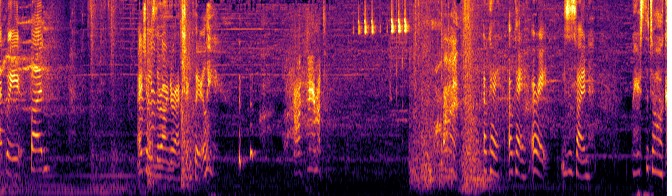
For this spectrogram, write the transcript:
Exactly, bud? I chose the wrong direction, clearly. God damn it! okay, okay, alright. This is fine. Where's the dog?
